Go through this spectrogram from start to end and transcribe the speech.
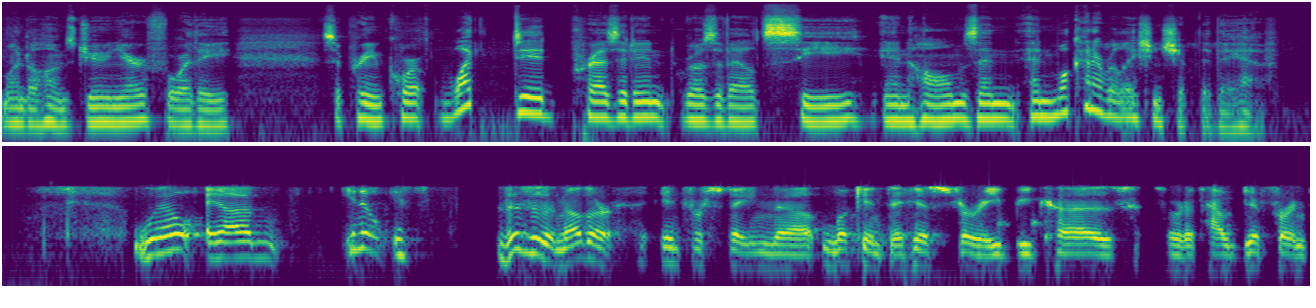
Wendell Holmes Jr. for the Supreme Court. What did President Roosevelt see in Holmes, and, and what kind of relationship did they have? Well, um, you know, it's this is another interesting uh, look into history because sort of how different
